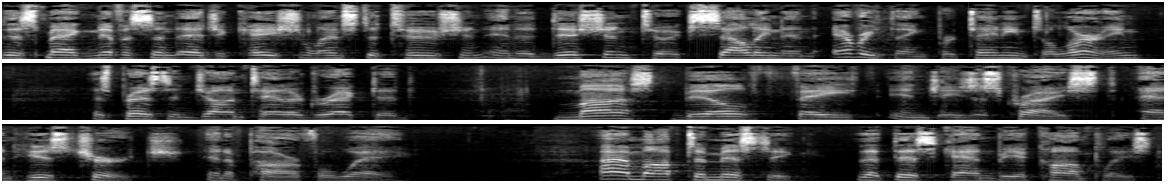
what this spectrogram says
This magnificent educational institution, in addition to excelling in everything pertaining to learning, as President John Taylor directed, must build faith in Jesus Christ and His church in a powerful way. I am optimistic that this can be accomplished.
